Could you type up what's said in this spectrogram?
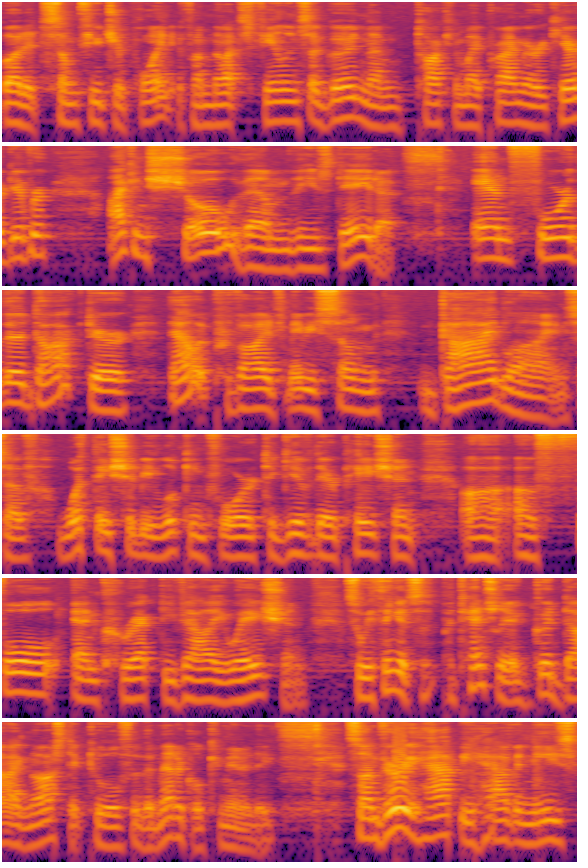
but at some future point, if I'm not feeling so good and I'm talking to my primary caregiver, I can show them these data. And for the doctor, now it provides maybe some guidelines of what they should be looking for to give their patient uh, a full and correct evaluation. So we think it's potentially a good diagnostic tool for the medical community. So I'm very happy having these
